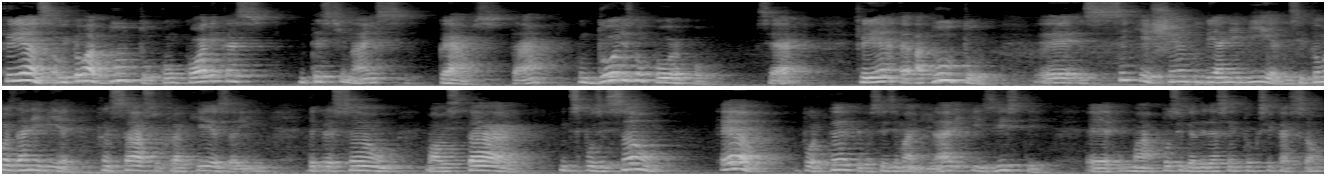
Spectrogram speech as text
criança ou então adulto com cólicas intestinais graves, tá? com dores no corpo, certo? Criança, adulto eh, se queixando de anemia, de sintomas da anemia cansaço, fraqueza, depressão, mal-estar, indisposição, é importante vocês imaginarem que existe é, uma possibilidade dessa intoxicação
